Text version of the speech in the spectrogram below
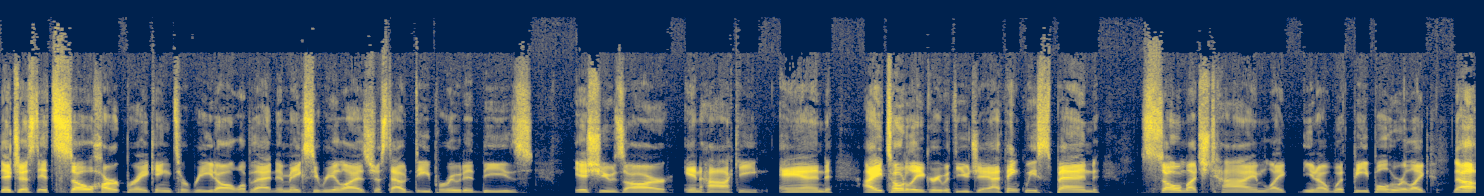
it just it's so heartbreaking to read all of that, and it makes you realize just how deep rooted these issues are in hockey. And I totally agree with you, Jay. I think we spend so much time like you know with people who are like no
